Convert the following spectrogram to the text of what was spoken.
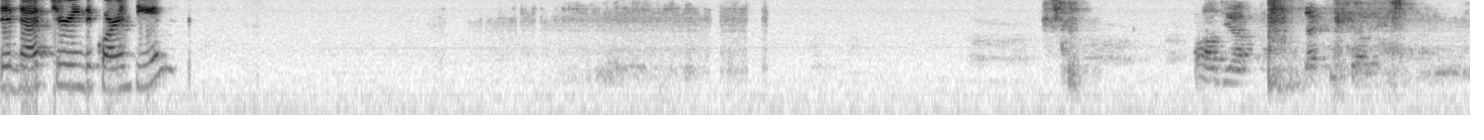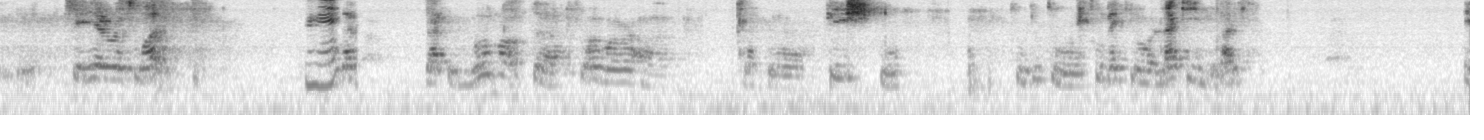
did that during the quarantine. Yeah, that's it. uh, Generous one. Mm-hmm. That, like a moment uh, flower, uh, like a fish to, to, to, to make you lucky in life. A,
